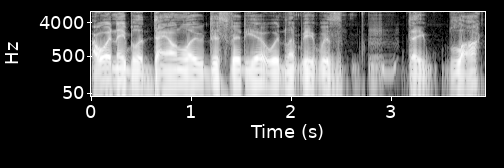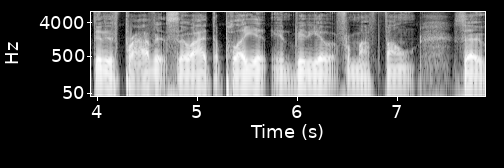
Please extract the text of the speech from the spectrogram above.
I wasn't able to download this video. It wouldn't let me. It was they locked it as private, so I had to play it and video it from my phone. So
